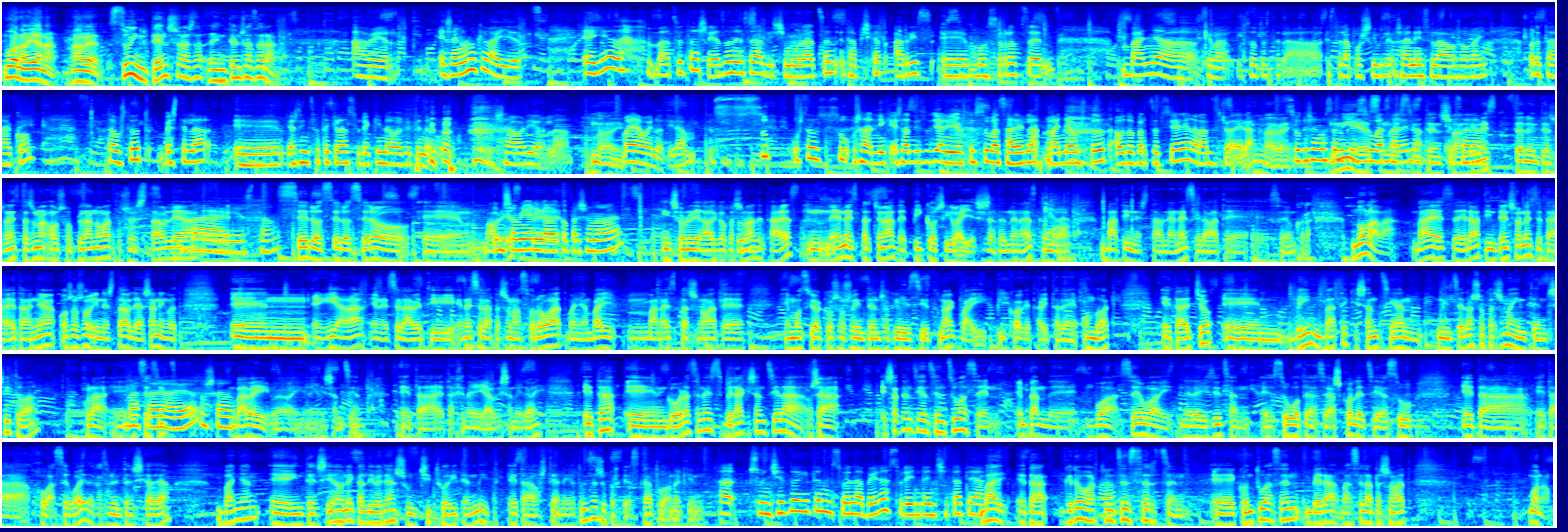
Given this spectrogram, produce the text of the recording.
Bueno, Iana, a ver, zu intenso, intensoa zara? A ber, esango nuke baiet. Egia da, batzuetan saiatzen ez dela disimulatzen eta pixkat harriz e, mozorrotzen, baina, ke ba, uste dut ez dela, ez dela posible, osea, nahi zela oso gai horretarako. Eta uste dut bestela e, ez nintzatekela zurekin hau egiten egon. Osea, hori horrela. Bai. Baina, bueno, tira, zuk uste dut zu, osea, nik esan dizut ja nire uste zu bazarela, baina uste dut autopertzepzioa ere garrantzitsua dela. Bai, bai. Zuk esango Ni zenuke ez zu bazarela, intensoa, ez ni zara. naiz zero intenso, naiz persona oso plano bat, oso establea, Bai, eh, ez zero, zero, zero, eh, ba hori ez, Insomniori gabeko persona bat, insomniori gabeko persona bat, eta ez, ez naiz pertsona de picos y valles esaten dena, ez, como bat inestablea, naiz, erabate zeonkorra. Nola ba, ba ez, erabat intenso naiz, eta eta gaina oso oso inestablea esan ningot. En, egia da, enaizela beti, enaizela persona zoro bat, baina bai, ba naiz persona bat eh, emozioak oso oso intensoki bizitunak, bai pikoak eta baita ere ondoak. Eta de hecho, en, behin batek esan zian, nintzela oso persona intensitoa, Hola, eh, bazara, eh? Osea, Bai, bai, bai, bai, bai, esan zian. Eta, eta jende gehiago esan dira, bai. Eta, eh, gogoratzen naiz, berak esan ziela, osea, esaten zian zentzua zen, en plan de, boa, ze guai, nire bizitzan, ez zu gotea, ze asko letzia zu, eta, eta jo, ba, ze guai, dakazun intensidadea, baina e, intensidade honek aldi berean suntxitu egiten dit, eta ostia, nire nintzen superkezkatu honekin. Ha, suntxitu egiten zuela bera zure intentsitatea. Bai, eta gero hartu nintzen zertzen, e, kontua zen, bera, bazela persona bat, bueno,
